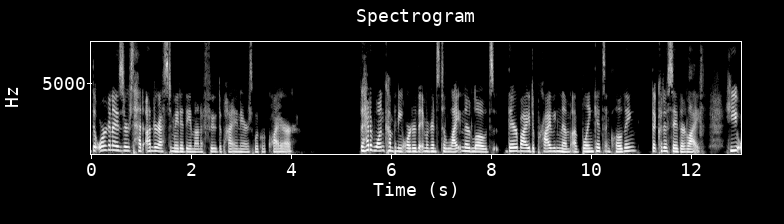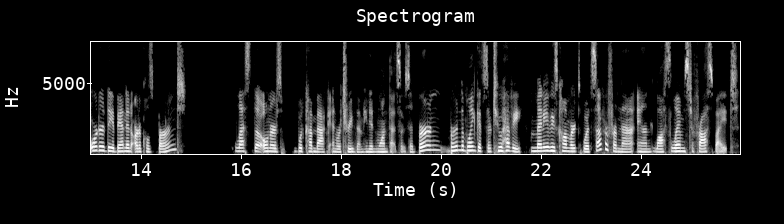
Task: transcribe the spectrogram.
The organizers had underestimated the amount of food the pioneers would require. The head of one company ordered the immigrants to lighten their loads, thereby depriving them of blankets and clothing that could have saved their life. He ordered the abandoned articles burned, lest the owners would come back and retrieve them. He didn't want that, so he said, burn, burn the blankets, they're too heavy. Many of these converts would suffer from that and lost limbs to frostbite.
